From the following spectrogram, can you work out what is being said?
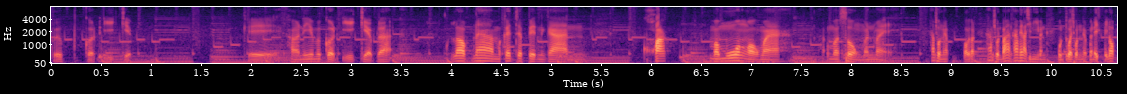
ปุ๊บกด E เก็บโอเคคราวนี้มันกด E เก็บแล้วรอบหน้ามันก็จะเป็นการ ควักมะม่วงออกมา เอามาส่งมันใหม่ห้ามชนครับบอกแล้วห้ามชนบ้านห้ามชนทีมันหมุนตัวชนกันไปรอบ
